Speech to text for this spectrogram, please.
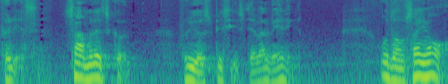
för samhällets skull för just precis devalveringen? Och de sa ja.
